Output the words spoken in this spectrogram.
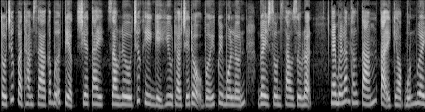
tổ chức và tham gia các bữa tiệc, chia tay, giao lưu trước khi nghỉ hưu theo chế độ với quy mô lớn gây xôn xao dư luận. Ngày 15 tháng 8, tại kỳ họp 40,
